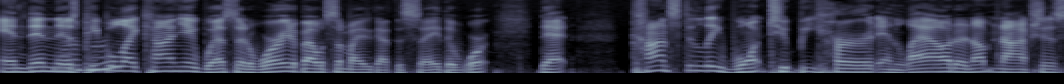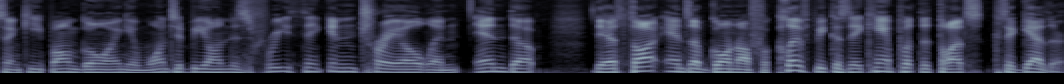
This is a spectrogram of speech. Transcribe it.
And then there's Mhm. people like Kanye West that are worried about what somebody's got to say, that wor- that constantly want to be heard and loud and obnoxious and keep on going and want to be on this free thinking trail and end up their thought ends up going off a cliff because they can't put the thoughts together.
